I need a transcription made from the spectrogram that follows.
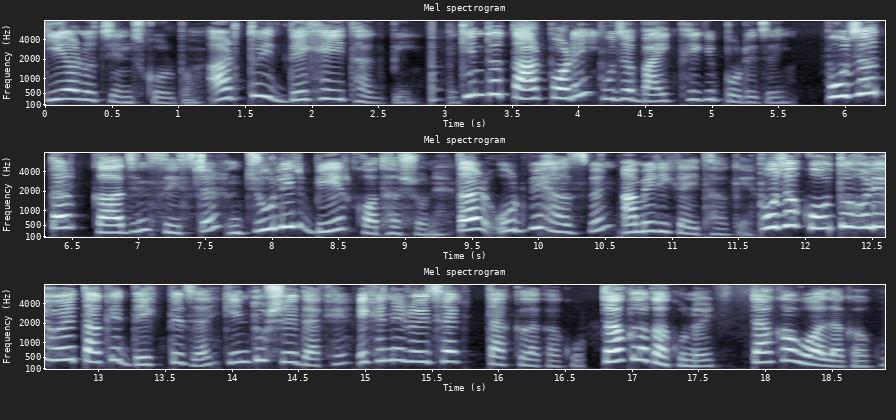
গিয়ারও চেঞ্জ করব। আর তুই দেখেই থাকবি। কিন্তু তারপরেই পূজা বাইক থেকে পড়ে যায়। পূজা তার কাজিন সিস্টার জুলির বিয়ের কথা শোনে। তার উডবি হাজবেন্ড আমেরিকায় থাকে। পূজা কৌতূহলী হয়ে তাকে দেখতে যায়, কিন্তু সে দেখে এখানে রয়েছে এক টাকলা কাকু। টাকলা কাকু নয়, টাকাওয়ালা কাকু।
